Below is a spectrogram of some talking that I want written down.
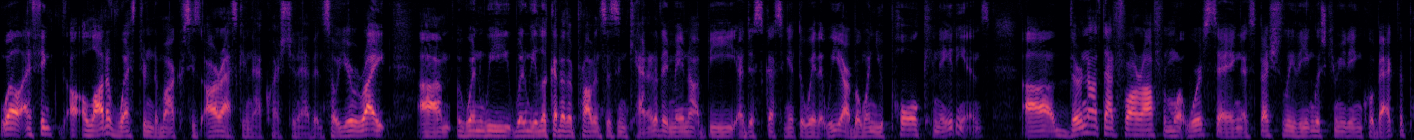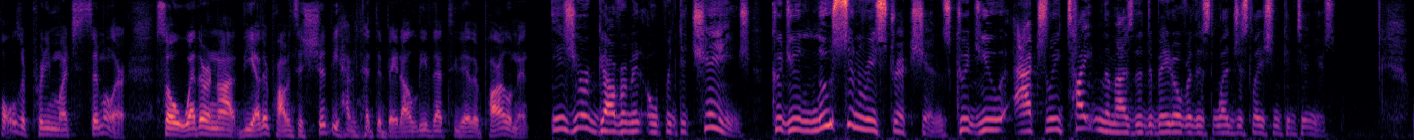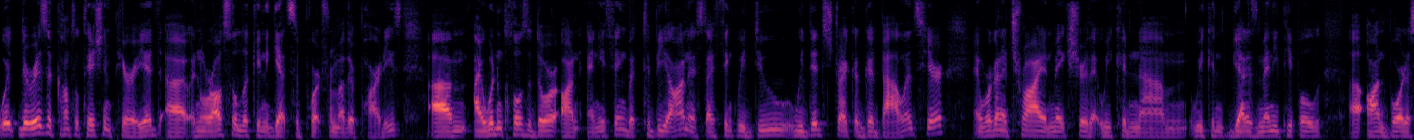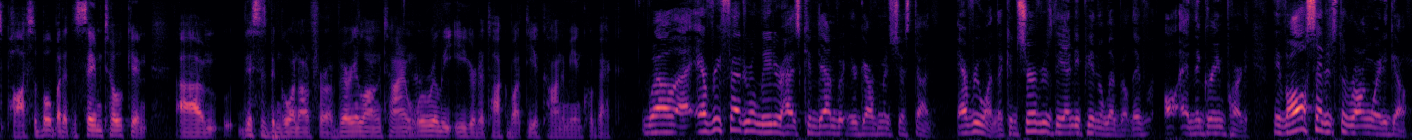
Well, I think a lot of Western democracies are asking that question, Evan. So you're right. Um, when we when we look at other provinces in Canada, they may not be uh, discussing it the way that we are. But when you poll Canadians, uh, they're not that far off from what we're saying. Especially the English community in Quebec, the polls are pretty much similar. So whether or not the other provinces should be having that debate, I'll leave that to the other parliament. Is your government open to change? Could you loosen restrictions? Could you actually tighten them as the debate over this legislation continues? There is a consultation period, uh, and we're also looking to get support from other parties. Um, I wouldn't close the door on anything, but to be honest, I think we do we did strike a good balance here, and we're going to try and make sure that we can um, we can get as many people uh, on board as possible. But at the same token, um, this has been going on for a very long time. We're really eager to talk about the economy in Quebec. Well, uh, every federal leader has condemned what your government's just done. Everyone, the Conservatives, the NDP, and the Liberal, all, and the Green Party, they've all said it's the wrong way to go.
